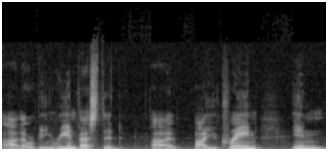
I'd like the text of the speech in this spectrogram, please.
uh, that were being reinvested uh, by Ukraine in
